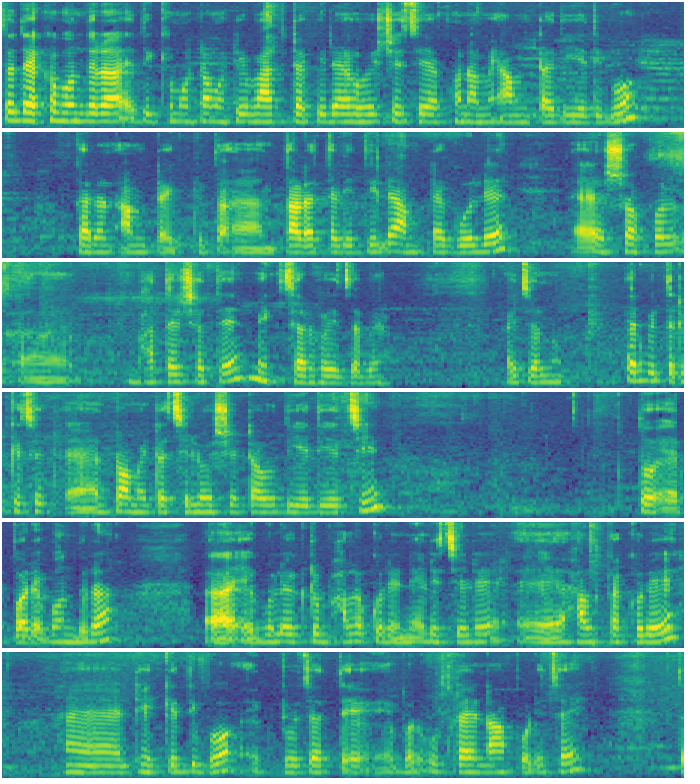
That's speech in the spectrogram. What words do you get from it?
তো দেখো বন্ধুরা, এদিকে মোটামুটি ভাতটা প্রায় হয়ে এসেছে। এখন আমি আমটা দিয়ে দিব। কারণ আমটা একটু তাড়াতাড়ি দিলে আমটা গলে সকল ভাতের সাথে মিক্সচার হয়ে যাবে। এই জন্য এর ভিতরে কিছু টমেটো ছিল সেটাও দিয়ে দিয়েছি। তো এরপরে বন্ধুরা এগুলো একটু ভালো করে নেড়ে চেড়ে হালকা করে হ্যাঁ, ঢেকে দিব একটু যাতে এবার উতরায় না পড়ে যায়। তো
